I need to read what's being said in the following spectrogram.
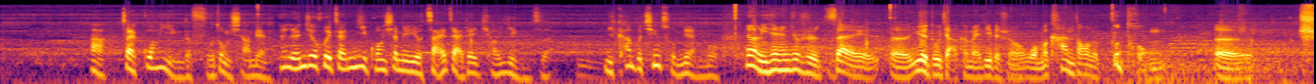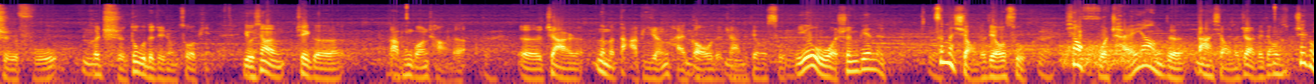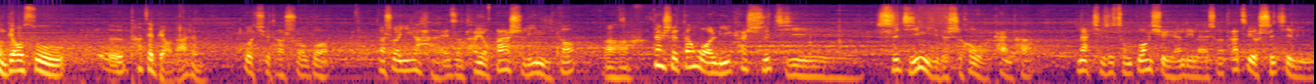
啊，在光影的浮动下面，那人就会在逆光下面有窄窄的一条影子，你看不清楚面目。那林先生就是在呃阅读贾科梅蒂的时候，我们看到了不同，呃，尺幅和尺度的这种作品，有像这个大鹏广场的，呃，这样的那么大比人还高的这样的雕塑，也有我身边的这么小的雕塑，像火柴一样的大小的这样的雕塑。这种雕塑，呃，它在表达什么？过去他说过。他说：“一个孩子，他有八十厘米高啊，但是当我离开十几十几米的时候，我看他，那其实从光学原理来说，它只有十几厘米，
